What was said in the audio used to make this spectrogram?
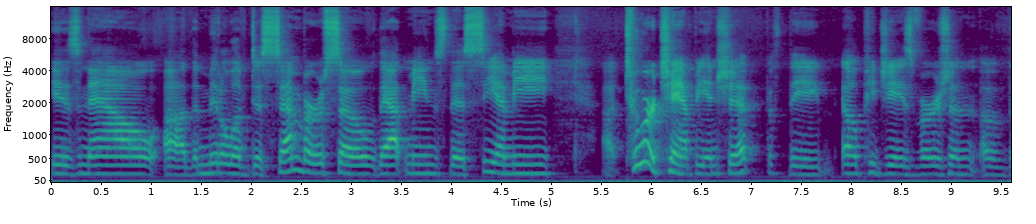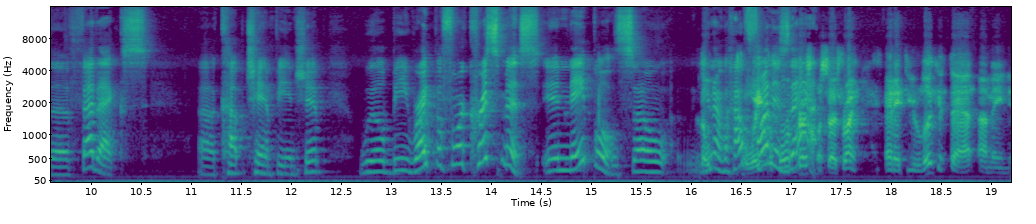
is now uh, the middle of December, so that means the CME uh, Tour Championship, the LPGA's version of the FedEx uh, Cup Championship, will be right before Christmas in Naples. So, you know, how fun is that? Christmas, that's right. And if you look at that, I mean,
